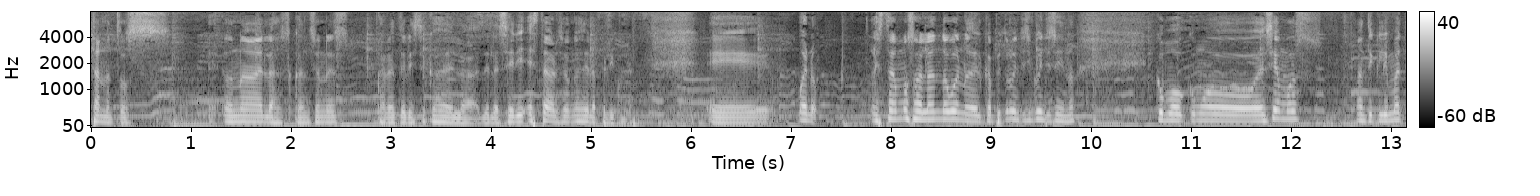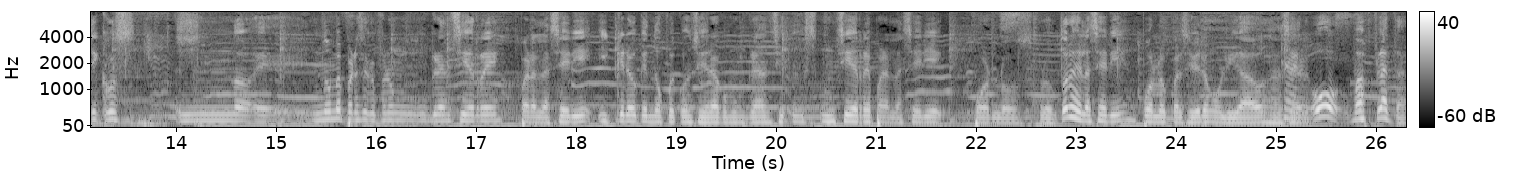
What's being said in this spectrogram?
Thanatos. una de las canciones características de la, de la serie. Esta versión es de la película. Eh, bueno, estamos hablando bueno del capítulo 25 y 26, ¿no? Como, como decíamos, anticlimáticos. No, eh, no me parece que fuera un gran cierre para la serie y creo que no fue considerado como un gran un cierre para la serie por los productores de la serie, por lo cual se vieron obligados a hacer, oh, más plata.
